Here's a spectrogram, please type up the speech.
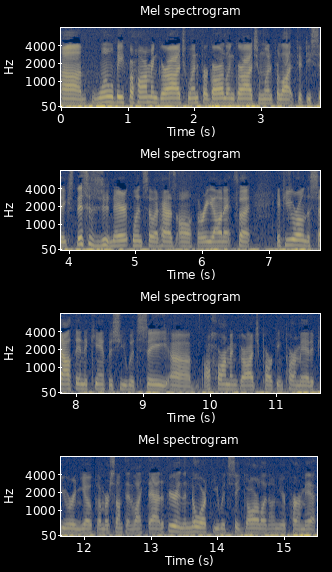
um, one will be for Harmon Garage, one for Garland Garage, and one for Lot 56. This is a generic one, so it has all three on it. But if you were on the south end of campus, you would see uh, a Harmon Garage parking permit if you were in Yoakum or something like that. If you're in the north, you would see Garland on your permit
